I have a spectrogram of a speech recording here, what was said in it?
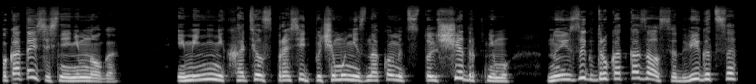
Покатайся с ней немного». Именинник хотел спросить, почему незнакомец столь щедр к нему, но язык вдруг отказался двигаться,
